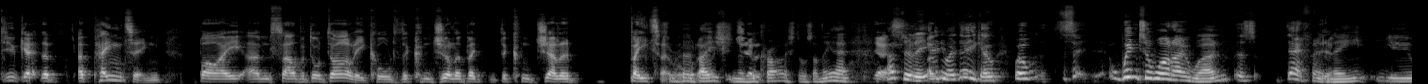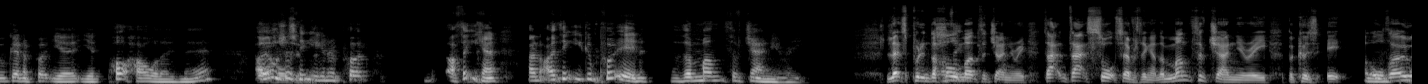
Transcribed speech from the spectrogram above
do you get the a painting by um, Salvador Dali called the Congelab the whatever, Congelation of the Christ or something. Yeah, yes. absolutely. Um, Anyway, there you go. Well, Winter 101 is definitely you're going to put your, your pothole in there. I also think you're going to put, I think you can, and I think you can put in the month of January. Let's put in the whole think- month of January. That that sorts everything out. The month of January, because it, Mm. although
